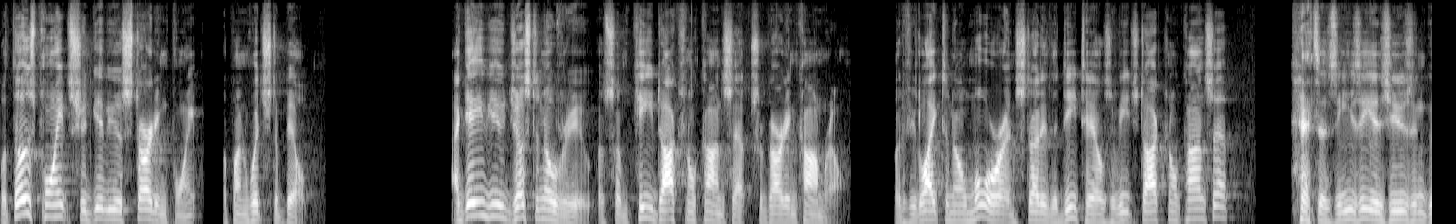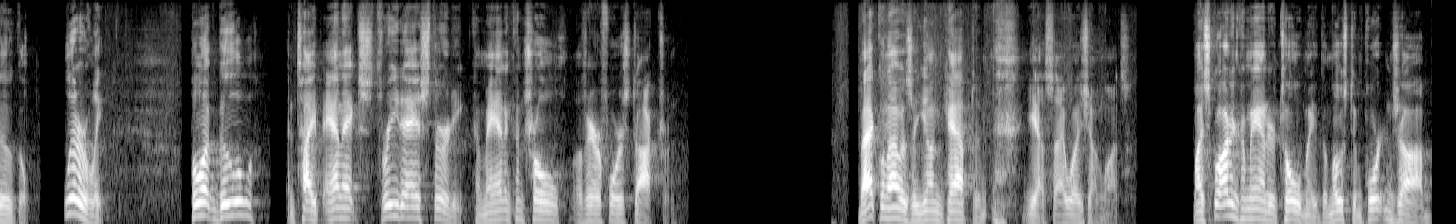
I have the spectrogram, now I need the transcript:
But those points should give you a starting point upon which to build. I gave you just an overview of some key doctrinal concepts regarding COMREL, but if you'd like to know more and study the details of each doctrinal concept, it's as easy as using Google. Literally, pull up Google and type Annex 3-30, Command and Control of Air Force Doctrine. Back when I was a young captain, yes, I was young once, my squadron commander told me the most important job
